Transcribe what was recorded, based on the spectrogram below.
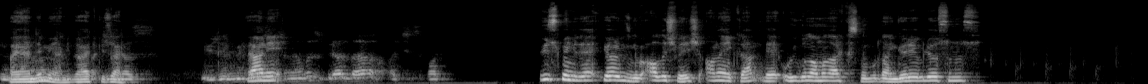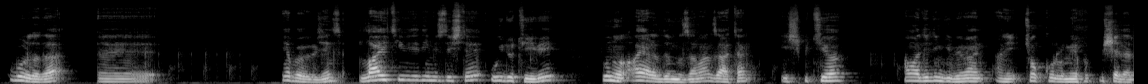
Beğendim yani gayet açı güzel. Biraz 120 Yani- yani, biraz daha açısı farklı. Üst menüde gördüğünüz gibi alışveriş, ana ekran ve uygulamalar kısmını buradan görebiliyorsunuz. Burada da eee yapabileceğiniz Live TV dediğimizde işte uydu TV. Bunu ayarladığımız zaman zaten iş bitiyor. Ama dediğim gibi ben hani çok kurulum yapıp bir şeyler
